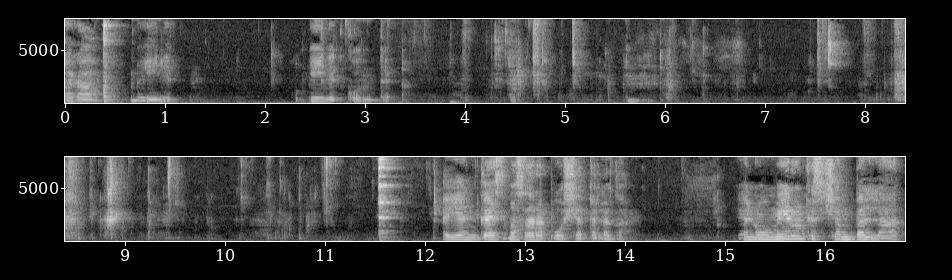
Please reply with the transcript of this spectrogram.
Para mainit. Mainit konti. Ayan guys, masarap po siya talaga. Yan o, meron kasi siyang balat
